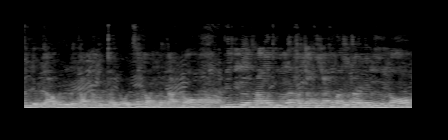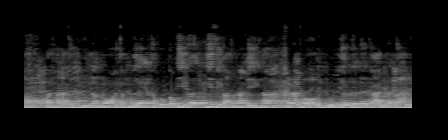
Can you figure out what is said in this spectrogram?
รีๆยาวๆไปเลยแล้วกันถ้าอดใจรออีกสักหน่อยแล้วกันเนาะพี่ๆที่เดินทางมาถึงนะขยับขยับเข้ามาใกล้ๆได้เลยเนาะบางท่านอาจจะยืนนั่งนอกอาจจะเมื่อยนะครับผมเก้าอี้ก็20บาทเท่านั้นเองฮะครับผมยังอยู่เยอะเลยแล้วกันนะครับผม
